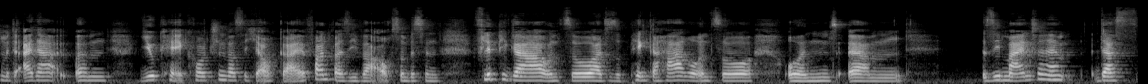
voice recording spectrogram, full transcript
mit einer ähm, UK-Coachin, was ich auch geil fand, weil sie war auch so ein bisschen flippiger und so, hatte so pinke Haare und so. Und ähm, sie meinte, dass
